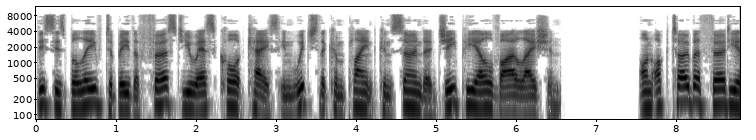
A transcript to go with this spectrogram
This is believed to be the first U.S. court case in which the complaint concerned a GPL violation. On October 30,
